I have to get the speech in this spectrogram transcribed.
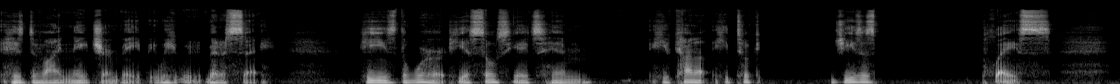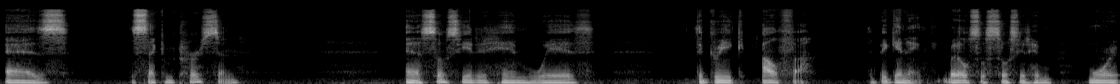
his divine nature, maybe we, we better say. He's the Word. He associates him. He kind of he took Jesus' place as the second person and associated him with the Greek Alpha, the beginning, but also associated him more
